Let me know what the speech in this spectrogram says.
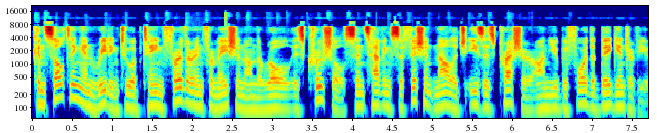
Consulting and reading to obtain further information on the role is crucial since having sufficient knowledge eases pressure on you before the big interview.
